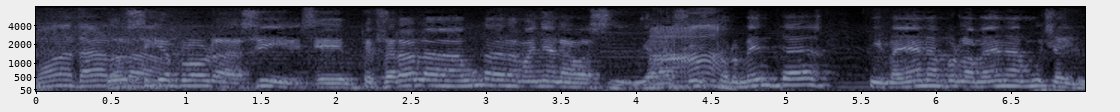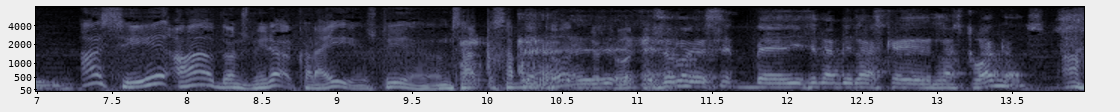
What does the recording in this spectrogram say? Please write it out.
Bona tarda. Doncs sí que plourà, sí. Eh, empezará a la una de la mañana o así. Y a las Ah. seis tormentas y mañana por la mañana mucha lluvia. Ah, sí? Ah, doncs mira, carai, hosti, en sap, sap de tot. De tot Eh, Eso es lo que se- me dicen a mí las, que, las coanas. Ah,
